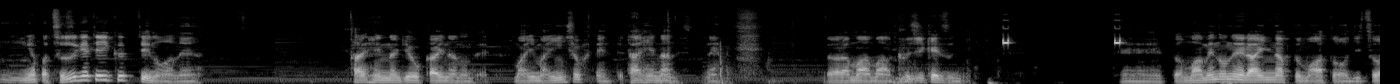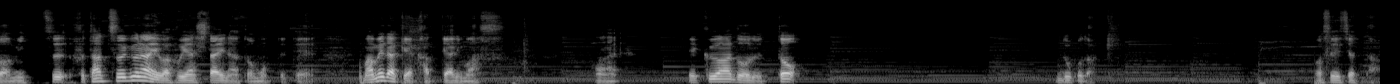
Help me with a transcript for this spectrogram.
うん、やっぱ続けていくっていうのはね、大変な業界なので、まあ今飲食店って大変なんですね。だからまあまあくじけずに。えっ、と、豆のね、ラインナップもあと実は3つ、2つぐらいは増やしたいなと思ってて、豆だけは買ってあります。はい。エクアドルと、どこだっけ？忘れちゃった。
